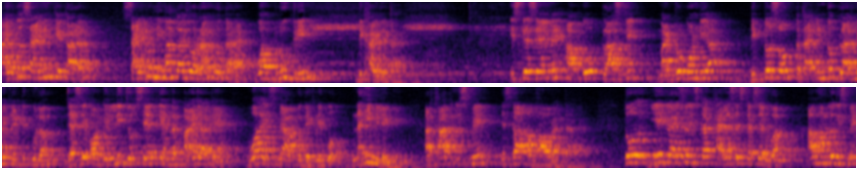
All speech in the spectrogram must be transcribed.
हाइपोसाइनिन के कारण साइटोनिमा का जो रंग होता है, वह ब्लू ग्रीन दिखाई देता है। इसके सेल में आपको प्लास्टिक माइट्रोपोन्डिया डिक्टोसोम तथा इंडोप्लाज्मिक रेटिकुलम जैसे ऑर्गेनली जो सेल के अंदर पाए जाते हैं, वह इसमें आपको देखने को नहीं मिलेंगे। अर्थात इसमें इसका अभाव रहता है। तो ये जो है सो इसका थैलस स्ट्रक्चर हुआ। अब हम लोग इसमें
